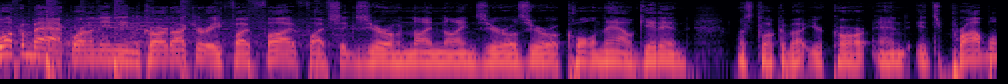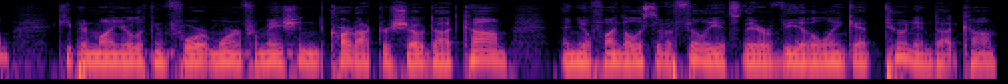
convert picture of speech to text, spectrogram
Welcome back. Ron Ananian the car doctor, 855 560 9900. Call now. Get in. Let's talk about your car and its problem. Keep in mind you're looking for more information, cardoctorshow.com, and you'll find a list of affiliates there via the link at tunein.com.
